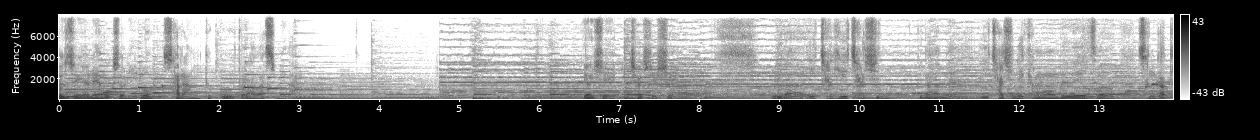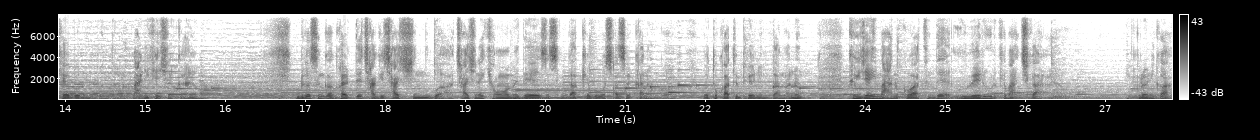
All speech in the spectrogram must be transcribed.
손승현의 목소리로 사랑 듣고 돌아왔습니다. 영씨, 철수 씨, 우리가 이 자기 자신, 그 다음에 이 자신의 경험에 대해서 생각해보는 분들 많이 계실까요? 우리가 생각할 때 자기 자신과 자신의 경험에 대해서 생각해보고 사색하는 거, 뭐 똑같은 표현입니다만은 굉장히 많을 것 같은데 의외로 그렇게 많지가 않아요. 그러니까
